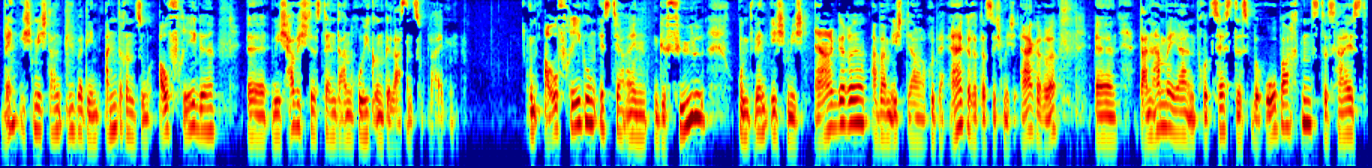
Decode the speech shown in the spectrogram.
wenn ich mich dann über den anderen so aufrege, äh, wie schaffe ich das denn dann ruhig und gelassen zu bleiben? Und Aufregung ist ja ein Gefühl. Und wenn ich mich ärgere, aber mich darüber ärgere, dass ich mich ärgere, äh, dann haben wir ja einen Prozess des Beobachtens. Das heißt,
